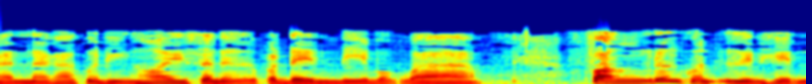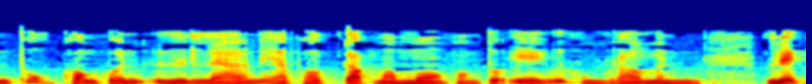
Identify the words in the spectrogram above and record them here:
กันนะคะ คุณหิงห้อยเสนอประเด็นนี้บอกว่า ฟังเรื่องคนอื่นเห็นทุกของคนอื่นแล้วเนี่ย พอกลับมามองของตัวเองอของเรามันเล็ก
